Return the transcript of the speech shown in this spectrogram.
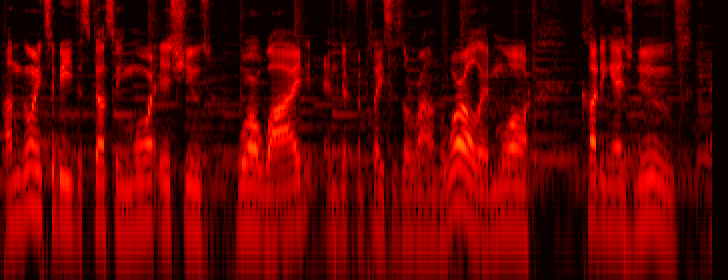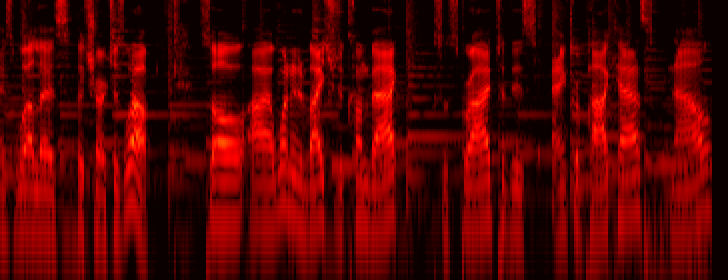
I'm going to be discussing more issues worldwide in different places around the world and more cutting edge news as well as the church as well. So I want to invite you to come back, subscribe to this Anchor podcast now,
